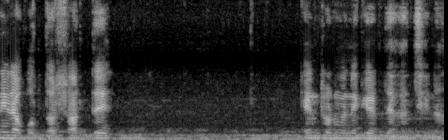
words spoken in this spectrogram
নিরাপত্তার স্বার্থে ক্যান্টনমেন্টে গেট দেখাচ্ছি না।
